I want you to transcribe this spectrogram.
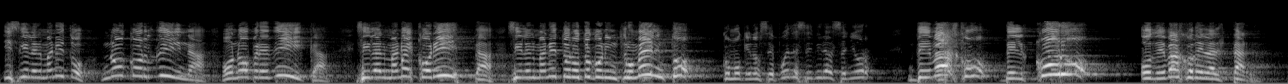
Y si el hermanito no coordina o no predica, si el hermanito es corista, si el hermanito no toca un instrumento, como que no se puede servir al Señor debajo del coro o debajo del altar.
